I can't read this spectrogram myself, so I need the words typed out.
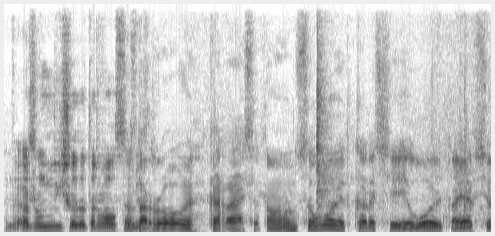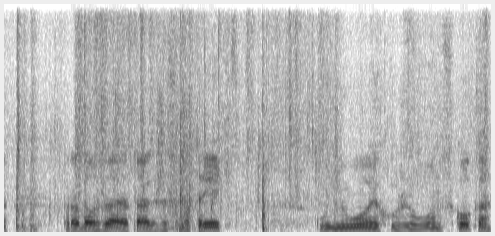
Да, аж он, видишь, вот оторвался. Здоровый карась. а Там он все ловит, карасей ловит, а я все продолжаю также смотреть. У него их уже вон сколько.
